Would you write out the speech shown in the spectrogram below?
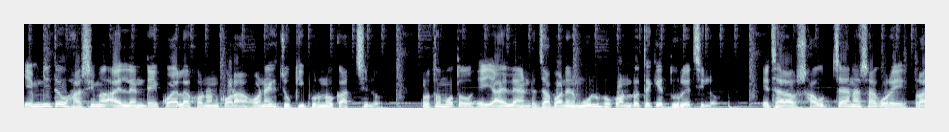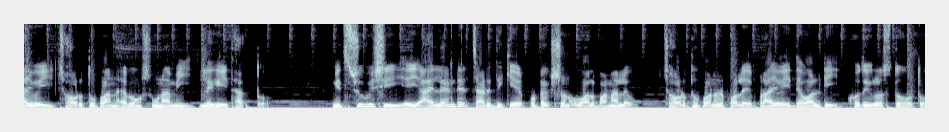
এমনিতেও হাসিমা আইল্যান্ডে কয়লা খনন করা অনেক ঝুঁকিপূর্ণ কাজ ছিল। প্রথমত, এই আইল্যান্ড জাপানের মূল ভূখণ্ড থেকে দূরে ছিল। এছাড়াও সাউথ চায়না সাগরে প্রায়ই ঝড়, তুফান এবং সুনামি লেগেই থাকতো। মিৎসুবিশি এই আইল্যান্ডের চারিদিকে প্রোটেকশন ওয়াল বানালেও ঝড় তুফানের ফলে প্রায়ই দেওয়ালটি ক্ষতিগ্রস্ত হতো,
